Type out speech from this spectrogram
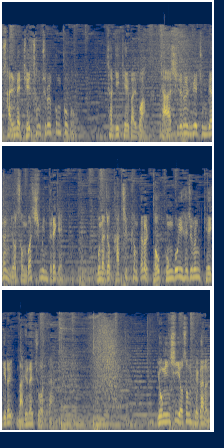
삶의 재창출을 꿈꾸고 자기 개발과 자아 실현을 위해 준비하는 여성과 시민들에게 문화적 가치 평가를 더욱 공고히 해주는 계기를 마련해 주었다. 용인시 여성회관은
